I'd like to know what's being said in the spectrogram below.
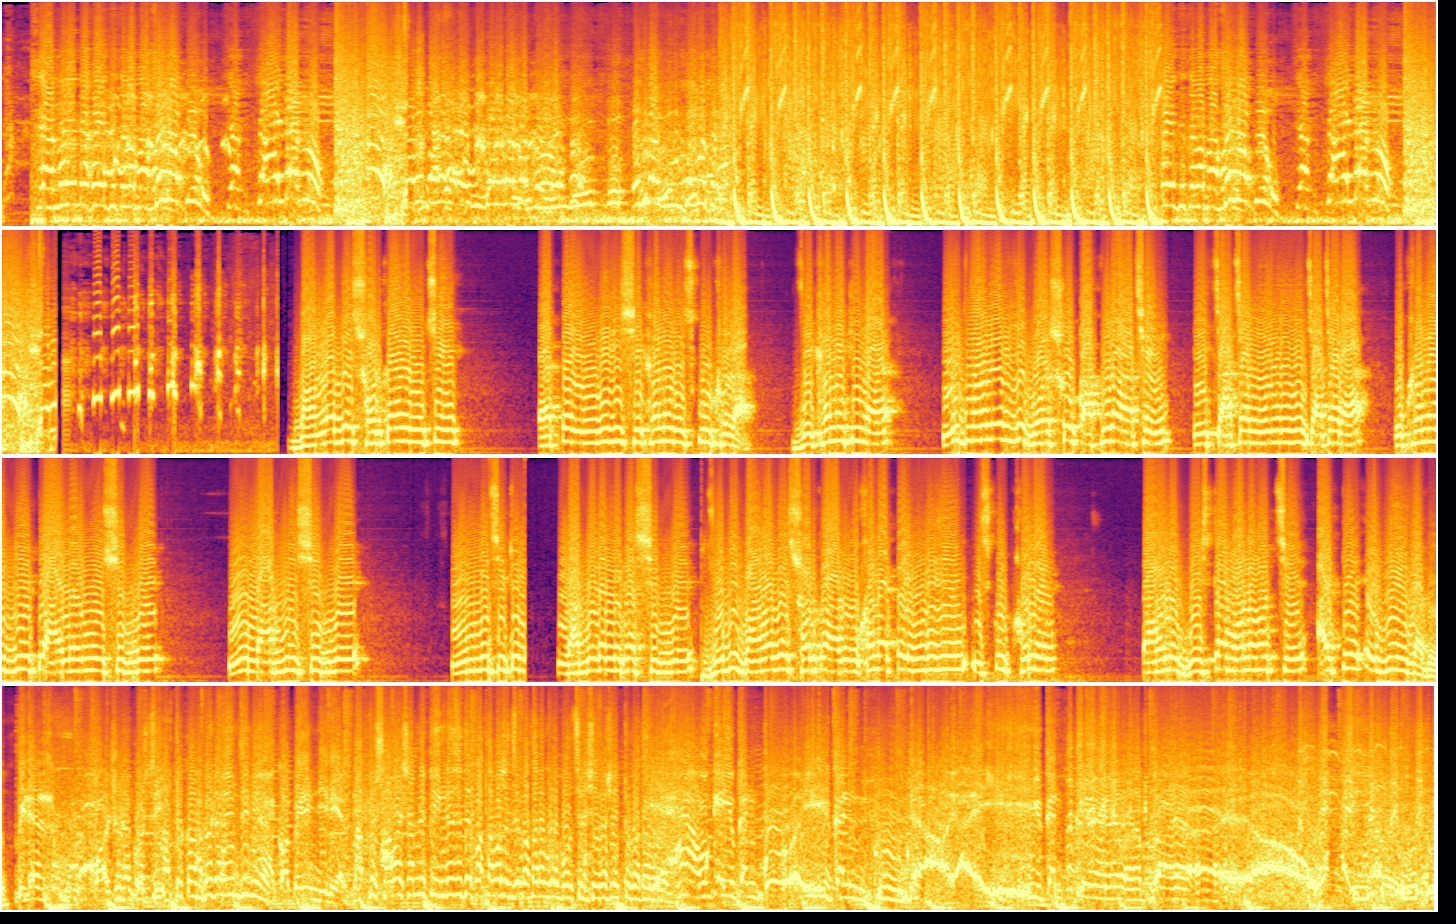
বাংলাদেশ সরকারের উচিত একটা ইংরেজি শেখানোর স্কুল খোলা, যেখানে কিনা এই ধরনের যে বয়স্ক কাকুরা আছেন, এই চাচা মৌলবী চাচারা, ওখানে গিয়ে একটু আই লাভ ইউ শিখবে ইউ লাভ মি শিখবে ইংলিশ একটু লাভ লেখা শিখবে। যদি বাংলাদেশ সরকার ওখানে একটা ইংরেজি স্কুল খোলেন তাহলে দেশটা মনে হচ্ছে আরেকটু এগিয়ে যাবে। কম্পিউটার পড়াশোনা করছি। আপনি কম্পিউটার ইঞ্জিনিয়ার কম্পিউটার ইঞ্জিনিয়ার আপনি সবার সামনে একটু ইংরেজিতে কথা বলেন যে কথাগুলো বলছেন সে বিষয়ে একটু কথা বলেন। হ্যাঁ okay you can go you can you can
